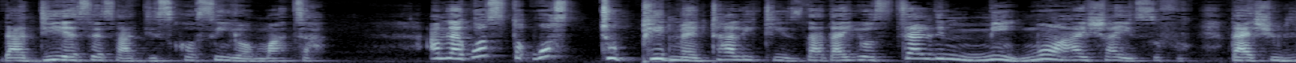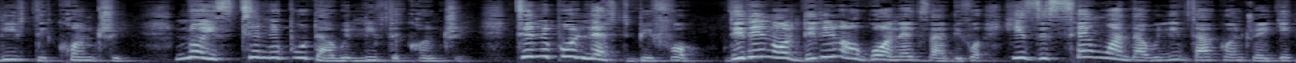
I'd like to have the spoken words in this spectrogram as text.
that DSS are discussing your matter. I'm like, what's what's stupid mentality is that, that you're telling me, more Aisha Yesufu, that I should leave the country. No, it's Tinubu that will leave the country. Tinubu left before. Did he not, did he not go on exile before? He's the same one that will leave that country again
